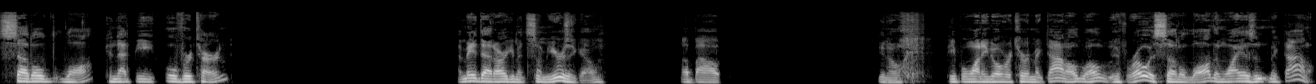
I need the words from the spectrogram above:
settled law? Can that be overturned? I made that argument some years ago about, you know, people wanting to overturn McDonald. Well, if Roe is settled law, then why isn't McDonald?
